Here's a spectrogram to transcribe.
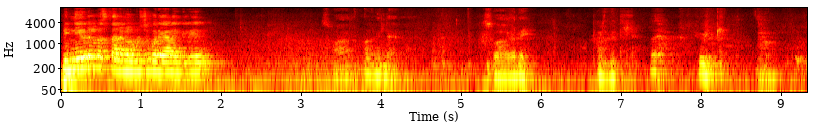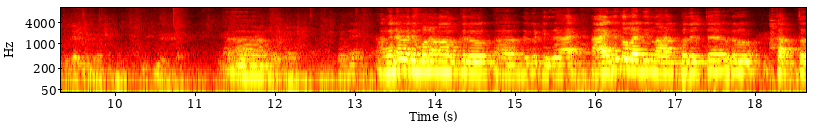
പിന്നീടുള്ള സ്ഥലങ്ങളെ കുറിച്ച് പറയുകയാണെങ്കിൽ സ്വാഗതം പറഞ്ഞില്ല? സ്വാഗതേ. പറഞ്ഞിട്ടില്ല. വിളിക്ക്. അങ്ങനെ വരുമ്പോഴാണ് നമുക്കൊരു ഇത് കിട്ടിയത്. ആയിരത്തി തൊള്ളായിരത്തി നാൽപ്പതിലത്തെ ഒരു കത്ത്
